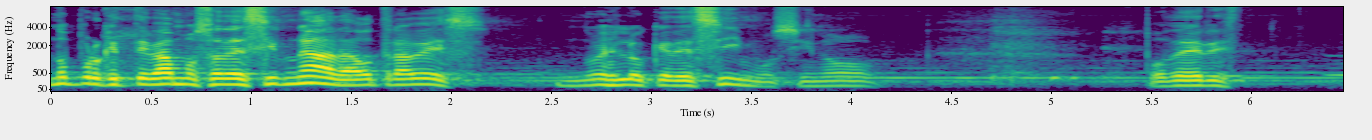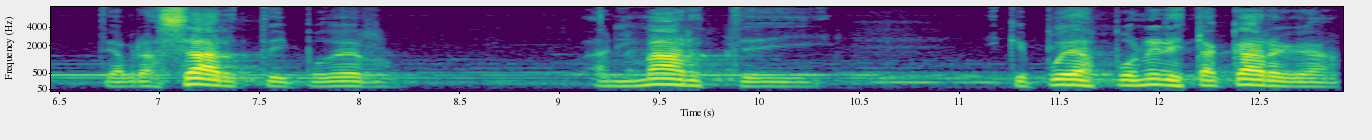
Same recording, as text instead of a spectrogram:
No porque te vamos a decir nada otra vez, no es lo que decimos, sino poder este, abrazarte y poder animarte y que puedas poner esta carga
